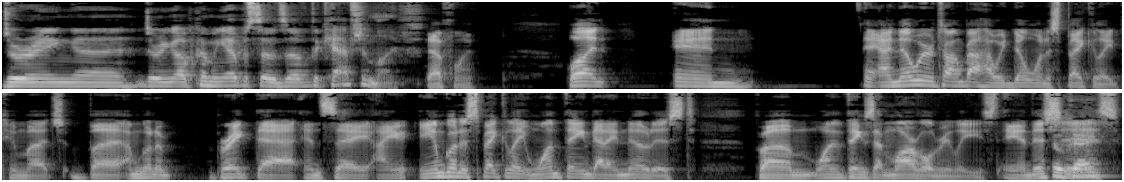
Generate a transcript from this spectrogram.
during uh, during upcoming episodes of the Caption Life. Definitely. Well, and and I know we were talking about how we don't want to speculate too much, but I'm going to break that and say I am going to speculate one thing that I noticed from one of the things that Marvel released, and this okay. is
